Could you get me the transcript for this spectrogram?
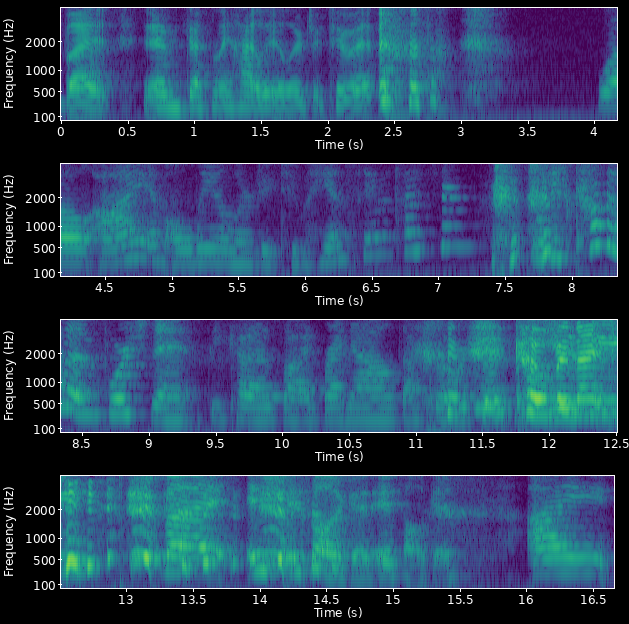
but I'm definitely highly allergic to it. Well, I am only allergic to hand sanitizer, which is kind of unfortunate because like right now that's what we're supposed to be COVID nineteen. But it's it's all good. It's all good. I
